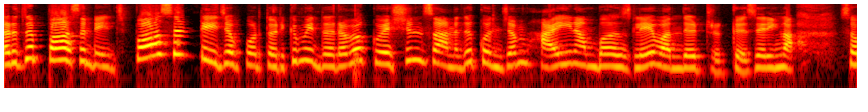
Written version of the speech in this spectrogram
அடுத்து பர்சன்டேஜ் பர்சன்டேஜை பொறுத்த வரைக்கும் இந்த தடவை கொஷின்ஸ் ஆனது கொஞ்சம் ஹை நம்பர்ஸ்லேயே வந்துட்டு இருக்கு சரிங்களா? ஸோ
